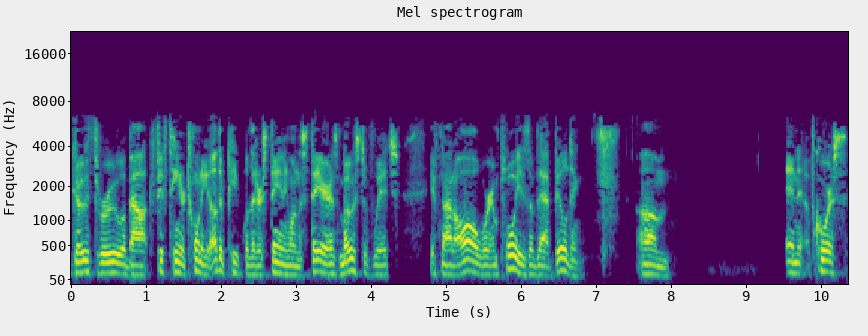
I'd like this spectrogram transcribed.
go through about 15 or 20 other people that are standing on the stairs, most of which, if not all, were employees of that building. Um, and of course,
